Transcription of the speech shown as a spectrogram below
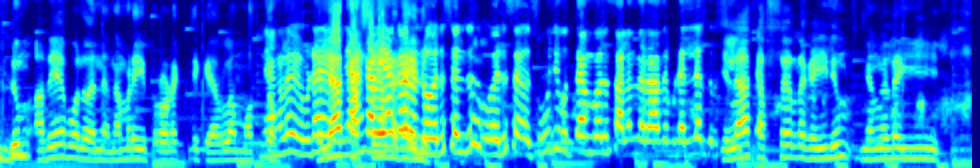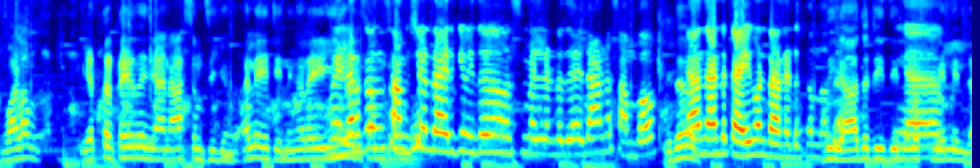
ഇതും അതേപോലെ തന്നെ നമ്മുടെ ഈ പ്രോഡക്റ്റ് കേരളം മൊത്തം ഒരു സെന്റ് ഒരു സൂചി കുത്താൻ പോലും സ്ഥലം തരാതെ ഇവിടെ എല്ലാം കൃഷി എല്ലാ കർഷകരുടെ കയ്യിലും ഞങ്ങളുടെ ഈ വളം എത്തട്ടെ എന്ന് ഞാൻ ആശംസിക്കുന്നു. അല്ലേ ചേച്ചി? നിങ്ങളുടെ ഈ എല്ലാവർക്കും സംശയം ഉണ്ടായിരിക്കും. ഇത് സ്മെല്ലുണ്ടത് ഇതാണ് സംഭവം. ഞാൻ കൈ കൊണ്ടാണ് എടുക്കുന്നത്. യാതൊരു രീതിയിലുള്ള സ്മെല്ലില്ല.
